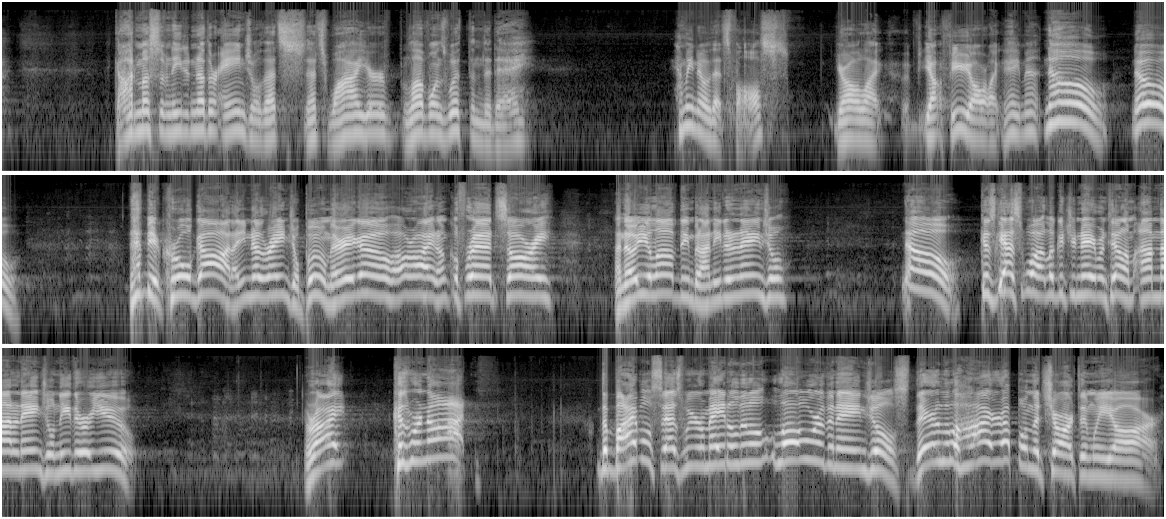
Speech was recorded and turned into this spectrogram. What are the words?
God must have needed another angel. That's, that's why your loved one's with them today. How many know that's false? You're all like, a few of y'all are like, hey, man, no, no. That'd be a cruel God. I need another angel. Boom, there you go. All right, Uncle Fred, sorry. I know you loved him, but I needed an angel. No, because guess what? Look at your neighbor and tell him, I'm not an angel, neither are you. Right? Because we're not. The Bible says we were made a little lower than angels. They're a little higher up on the chart than we are.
